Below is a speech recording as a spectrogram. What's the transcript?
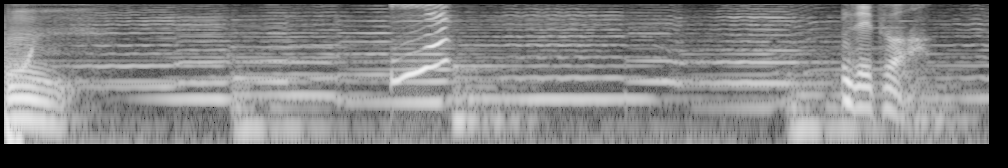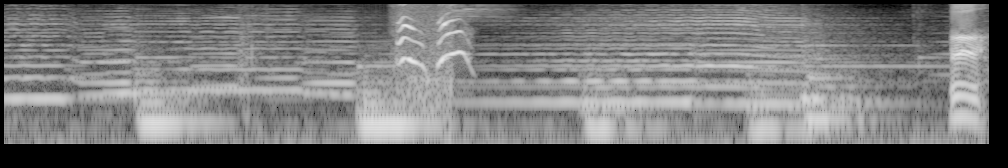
うん。いいえ。実は啊，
